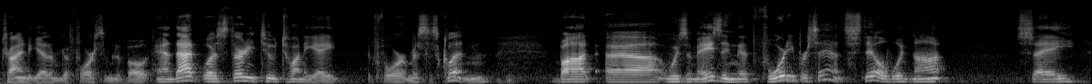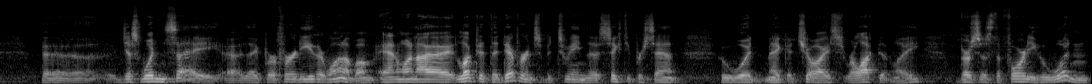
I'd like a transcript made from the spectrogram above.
trying to get them to force them to vote, and that was thirty two twenty eight for Mrs. Clinton. But uh, it was amazing that 40% still would not say, uh, just wouldn't say. Uh, they preferred either one of them. And when I looked at the difference between the 60% who would make a choice reluctantly versus the 40 who wouldn't,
